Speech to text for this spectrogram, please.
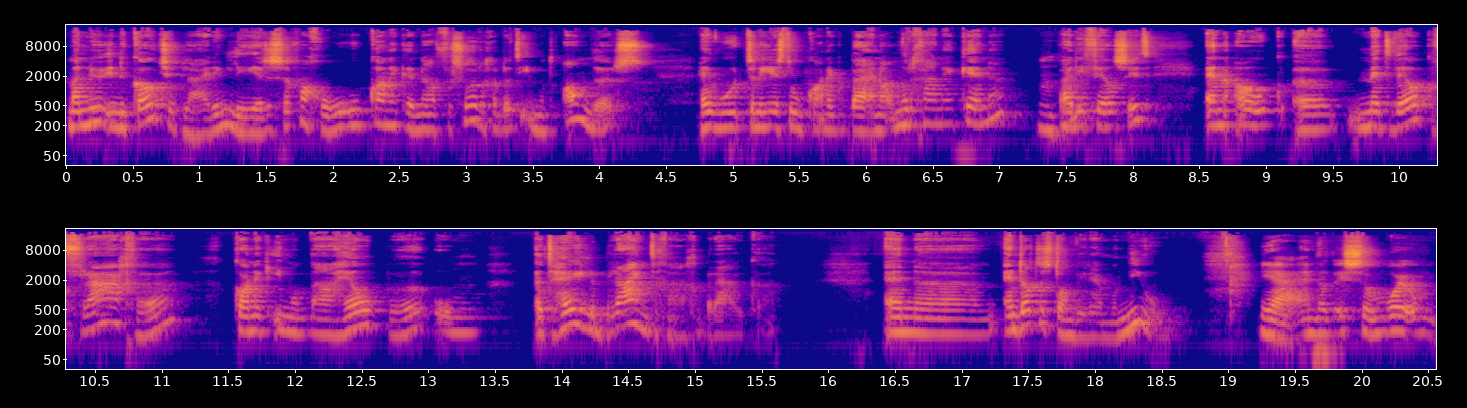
Maar nu in de coachopleiding leren ze van, goh, hoe kan ik er nou voor zorgen dat iemand anders, hoe, ten eerste hoe kan ik bij een ander gaan herkennen? mm waar die veel zit. En ook uh, met welke vragen kan ik iemand nou helpen om het hele brein te gaan gebruiken. En, uh, en dat is dan weer helemaal nieuw. Ja, en dat is zo mooi om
